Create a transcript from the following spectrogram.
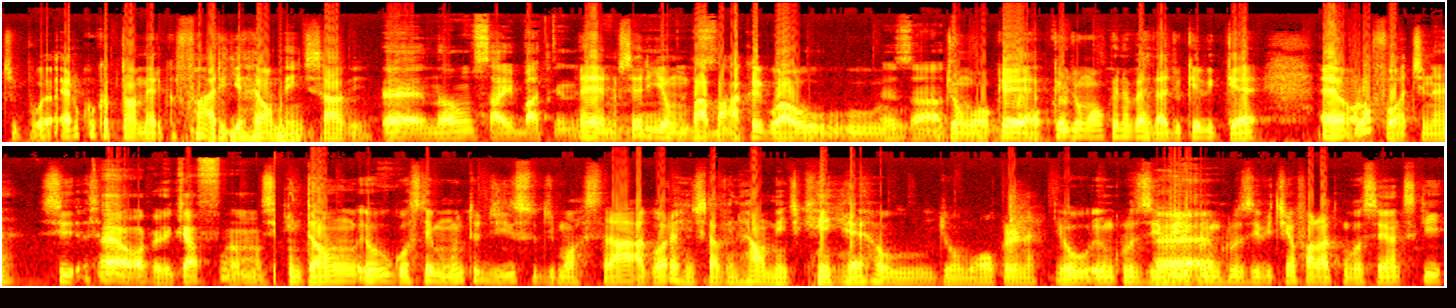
tipo, era o que o Capitão América faria realmente, sabe? É, não sair batendo. É, não seria um mundo, babaca igual o Exato, John Walker é. Porque o John Walker, na verdade, o que ele quer é holofote, né? Se, assim. É óbvio, ele quer a fama. então eu gostei muito disso, de mostrar. Agora a gente tá vendo realmente quem é o John Walker, né? Eu, eu, inclusive, É. eu inclusive tinha falado com você antes que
